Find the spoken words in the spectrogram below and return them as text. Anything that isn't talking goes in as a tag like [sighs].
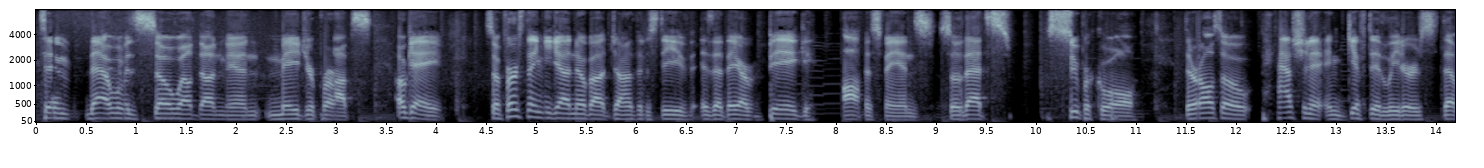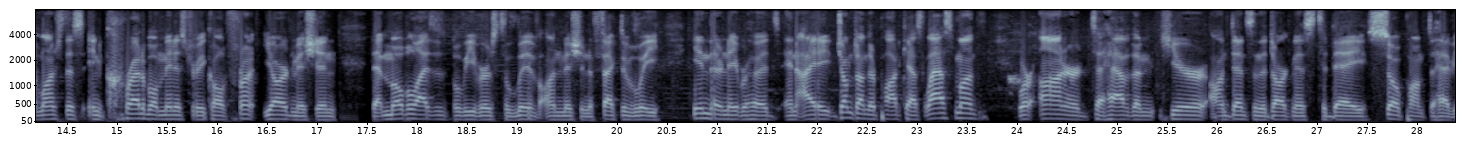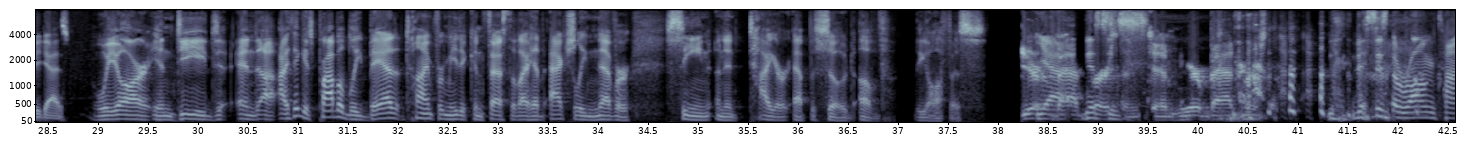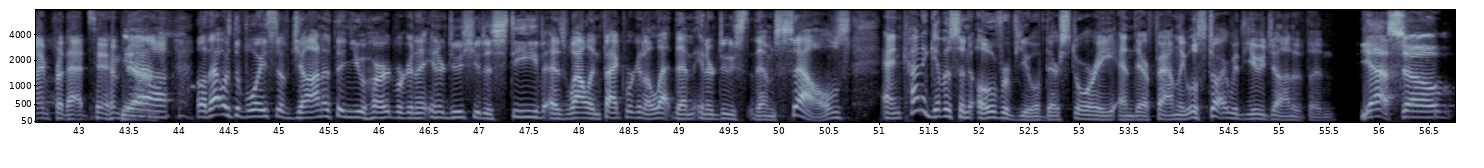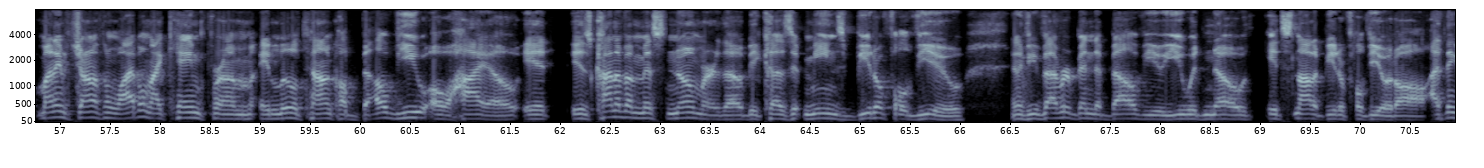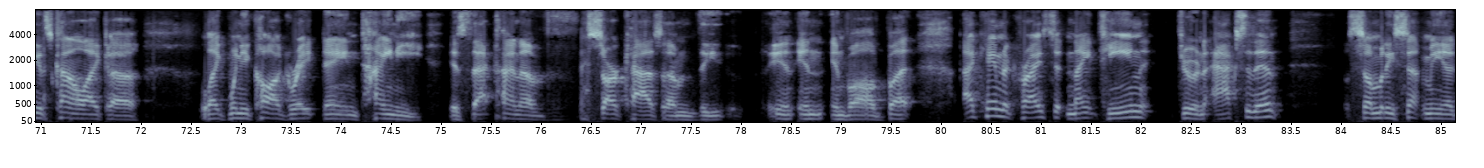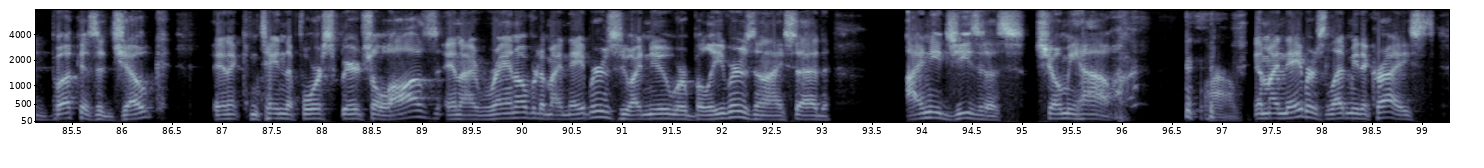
Tim, that was so well done, man. Major props. Okay, so first thing you got to know about Jonathan and Steve is that they are big Office fans. So that's super cool. They're also passionate and gifted leaders that launched this incredible ministry called Front Yard Mission that mobilizes believers to live on mission effectively in their neighborhoods. And I jumped on their podcast last month. We're honored to have them here on Dents in the Darkness today. So pumped to have you guys. We are indeed. And uh, I think it's probably bad time for me to confess that I have actually never seen an entire episode of The Office. You're yeah, a bad person, is, Tim. You're a bad person. [laughs] this is the wrong time for that, Tim. Yeah. yeah. Well, that was the voice of Jonathan you heard. We're going to introduce you to Steve as well. In fact, we're going to let them introduce themselves and kind of give us an overview of their story and their family. We'll start with you, Jonathan. Yeah, so my name is Jonathan Weibel, and I came from a little town called Bellevue, Ohio. It is kind of a misnomer, though, because it means beautiful view. And if you've ever been to Bellevue, you would know it's not a beautiful view at all. I think it's kind of like a like when you call a Great Dane tiny. It's that kind of sarcasm the in, in involved. But I came to Christ at 19 through an accident. Somebody sent me a book as a joke and it contained the four spiritual laws. And I ran over to my neighbors who I knew were believers and I said, I need Jesus. Show me how. [laughs] Wow. and my neighbors led me to Christ.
